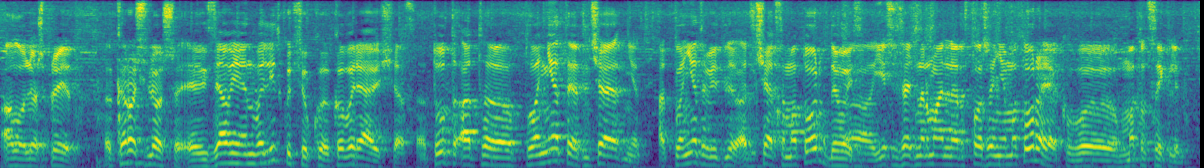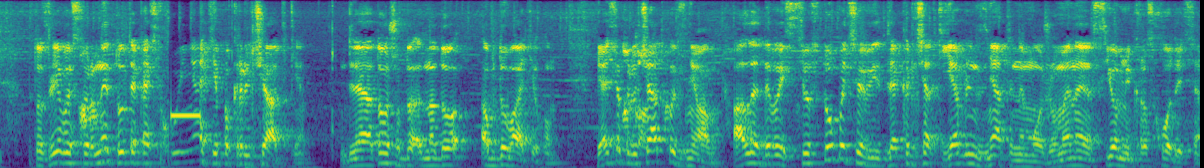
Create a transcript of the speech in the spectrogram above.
Алло, Льош, привіт. Коротше, Льош, е, взяв я інвалідку цю ко- ковиряю зараз. Тут от е, планети отличает, нет, от планеты від- отличается мотор. Дивись, Е, якщо взяти нормальне розположення мотора, як в мотоциклі, то з лівої сторони тут якась хуйня, типу крильчатки. Для того, щоб надо- обдувати його. Я цю крильчатку зняв. Але дивись, цю ступицю для крильчатки я, блін, зняти не можу. У мене зйомник розходиться.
